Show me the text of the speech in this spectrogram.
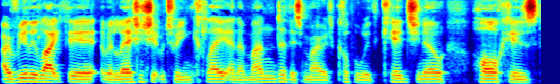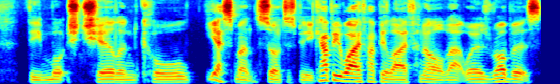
I really like the relationship between Clay and Amanda, this married couple with kids. You know, Hawke is the much chill and cool yes man, so to speak. Happy wife, happy life, and all that. Whereas Roberts,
